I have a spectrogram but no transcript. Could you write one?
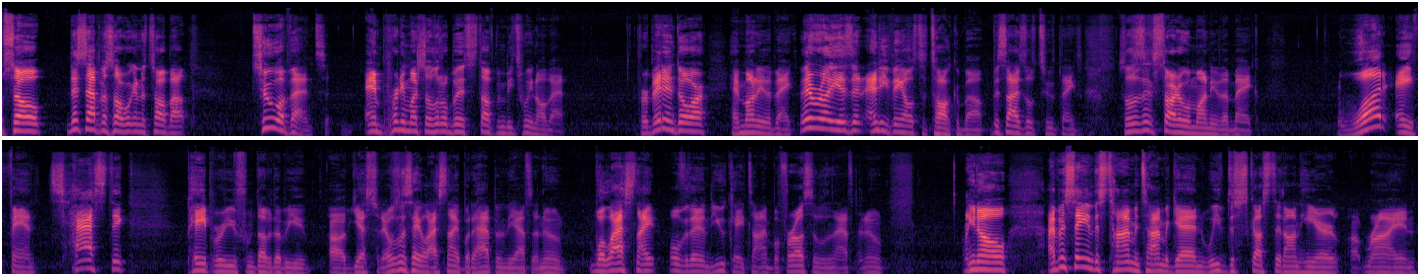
So, this episode, we're going to talk about two events and pretty much a little bit of stuff in between all that Forbidden Door and Money in the Bank. There really isn't anything else to talk about besides those two things. So, let's get started with Money in the Bank. What a fantastic pay per view from WWE uh, yesterday. I was going to say last night, but it happened in the afternoon. Well, last night over there in the UK time, but for us, it was in the afternoon. You know, I've been saying this time and time again. We've discussed it on here, uh, Ryan,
